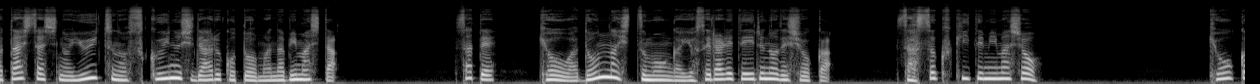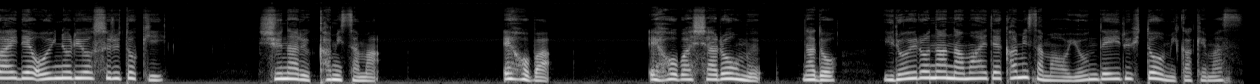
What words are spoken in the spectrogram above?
私たちの唯一の救い主であることを学びました。さて、今日はどんな質問が寄せられているのでしょうか早速聞いてみましょう。教会でお祈りをするとき、主なる神様、エホバ、エホバシャロームなどいろいろな名前で神様を呼んでいる人を見かけます。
